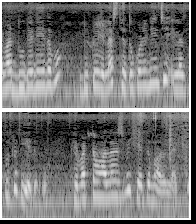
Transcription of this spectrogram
এবার দুধে দিয়ে দেবো। দুটো এলাচ থেতো করে নিয়েছি, এলাচ দুটো দিয়ে দেবো। ফ্লেভারটা ভালো আসবে, খেতে ভালো লাগবে।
